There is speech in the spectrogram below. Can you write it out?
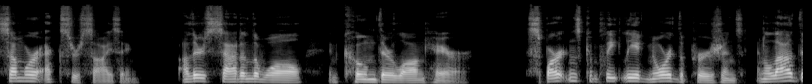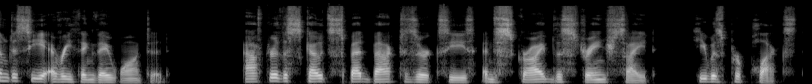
Some were exercising. Others sat on the wall and combed their long hair. Spartans completely ignored the Persians and allowed them to see everything they wanted. After the scouts sped back to Xerxes and described the strange sight, he was perplexed.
